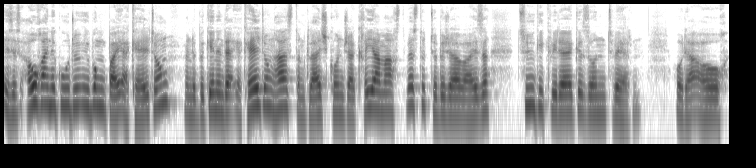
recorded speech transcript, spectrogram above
Es ist auch eine gute Übung bei Erkältung. Wenn du beginnende Erkältung hast und gleich Kunja Kriya machst, wirst du typischerweise zügig wieder gesund werden. Oder auch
